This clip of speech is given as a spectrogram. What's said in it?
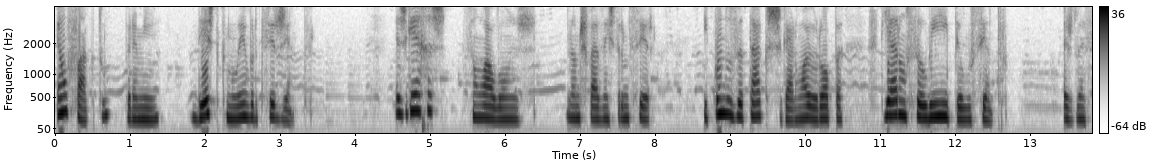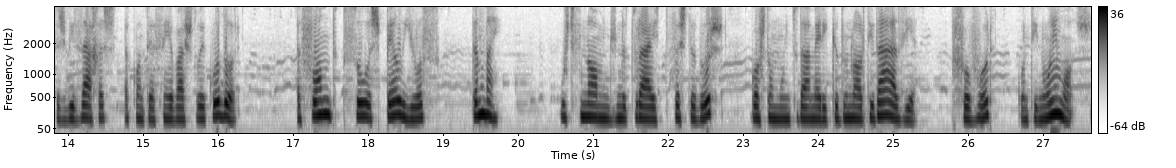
É um facto, para mim, desde que me lembro de ser gente. As guerras são lá longe, não nos fazem estremecer, e quando os ataques chegaram à Europa, sediaram-se ali pelo centro. As doenças bizarras acontecem abaixo do Equador a fome de pessoas pele e osso também. Os fenómenos naturais devastadores gostam muito da América do Norte e da Ásia. Por favor, continuem longe.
